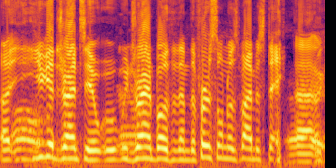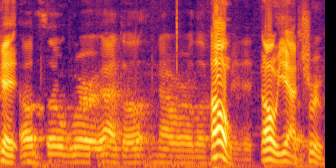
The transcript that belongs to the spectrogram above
Uh, Oh. You get drowned too. We, we drowned both of them. The first one was by mistake. Uh, okay. Also, we're at the, now we're 11 Oh, minutes. oh yeah, so- true.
